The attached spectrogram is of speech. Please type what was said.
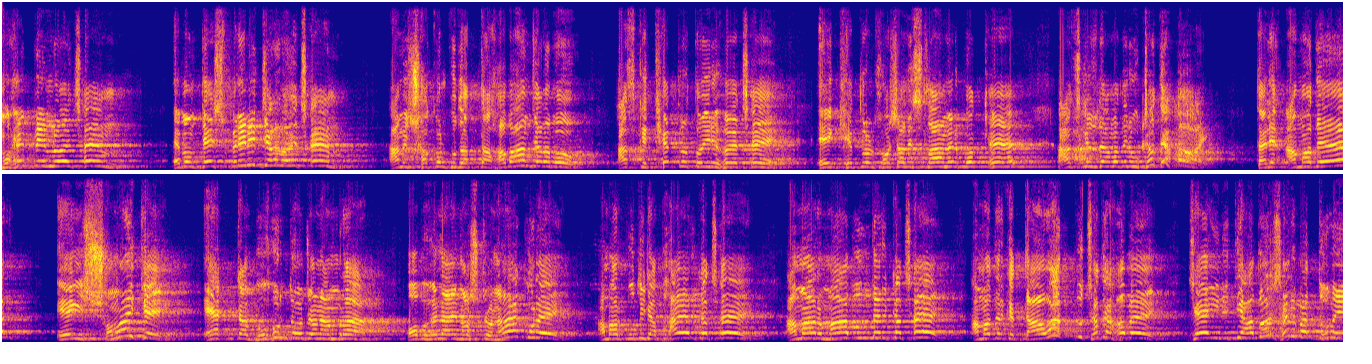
মহেব্বিন রয়েছেন এবং দেশপ্রেমিক যারা রয়েছেন, আমি সকল গুদাত্তা আহ্বান জানাব। আজকে ক্ষেত্র তৈরি হয়েছে। এই ক্ষেত্র ফসল ইসলামের পক্ষে আজকে যদি আমাদের উঠাতে হয়, তাহলে আমাদের এই সময়কে একটা মুহূর্ত যেন আমরা অবহেলায় নষ্ট না করে আমার প্রতিটা ভাইয়ের কাছে আমার মা বোনদের কাছে আমাদেরকে দাওয়াত পুছাতে হবে। যে এই নীতি আদর্শের মাধ্যমে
